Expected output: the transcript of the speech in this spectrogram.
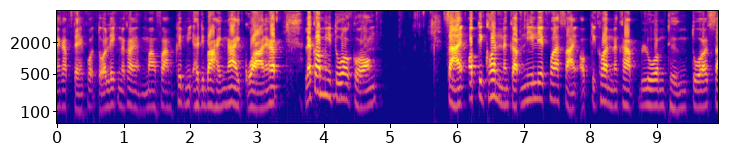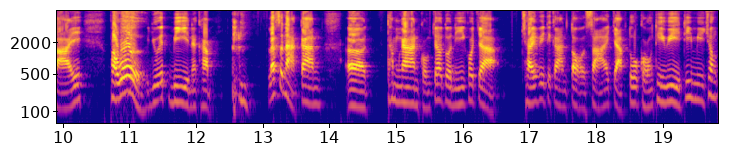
นะครับแต่ก็ตัวเล็กนะครับมาฟังคลิปนี้อธิบายง่ายกว่านะครับแล้วก็มีตัวของ สายออปติคอนนะครับนี่เรียกว่าสายออปติคอนนะครับรวมถึงตัวสาย power USB นะครับลักษณะการทำงานของเจ้าตัวนี้ก็จะใช้วิธีการต่อสายจากตัวของทีวีที่มีช่อง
